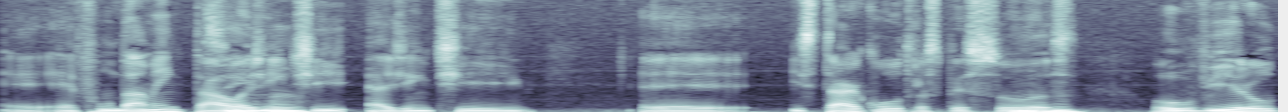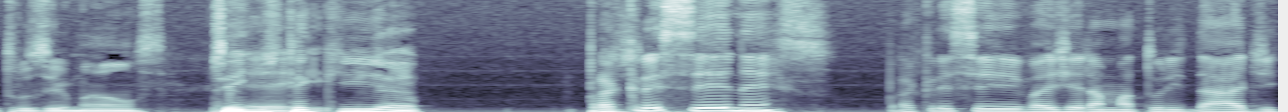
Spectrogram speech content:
é, é fundamental Sim, a gente, a gente é, estar com outras pessoas, Uhum. ouvir outros irmãos, Sim, a gente É, tem que. é, para crescer, né? Para crescer, vai gerar maturidade.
